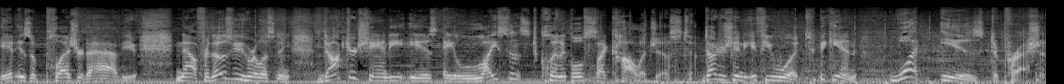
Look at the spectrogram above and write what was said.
It is a pleasure to have you. Now, for those of you who are listening, Dr. Chandy is a licensed clinical psychologist. Dr. Chandy, if you would, to begin, what is depression?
